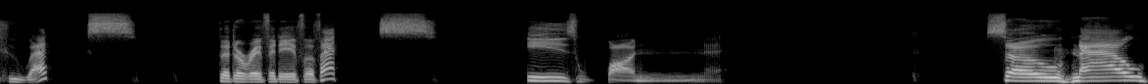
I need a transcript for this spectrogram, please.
2x. The derivative of x is 1. So now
